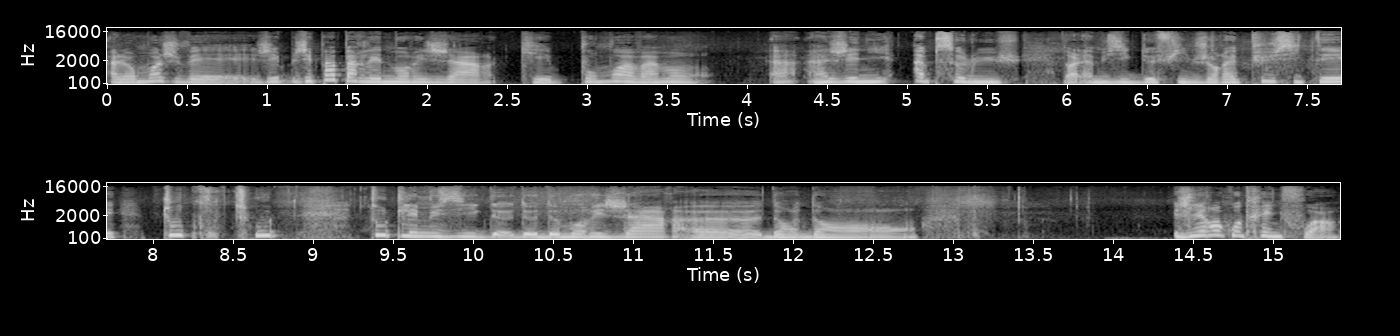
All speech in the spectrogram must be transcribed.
alors moi je vais, j'ai pas parlé de Maurice Jarre, qui est pour moi vraiment un, génie absolu dans la musique de film. J'aurais pu citer toutes, toutes, toutes les musiques de, Maurice Jarre euh, dans, dans... Je l'ai rencontré une fois.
